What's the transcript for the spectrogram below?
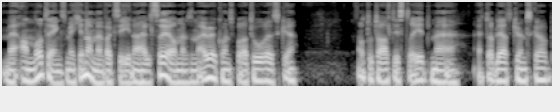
med andre ting, som ikke har noe med vaksine og helse å gjøre, men som òg er konspiratoriske og totalt i strid med etablert kunnskap,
